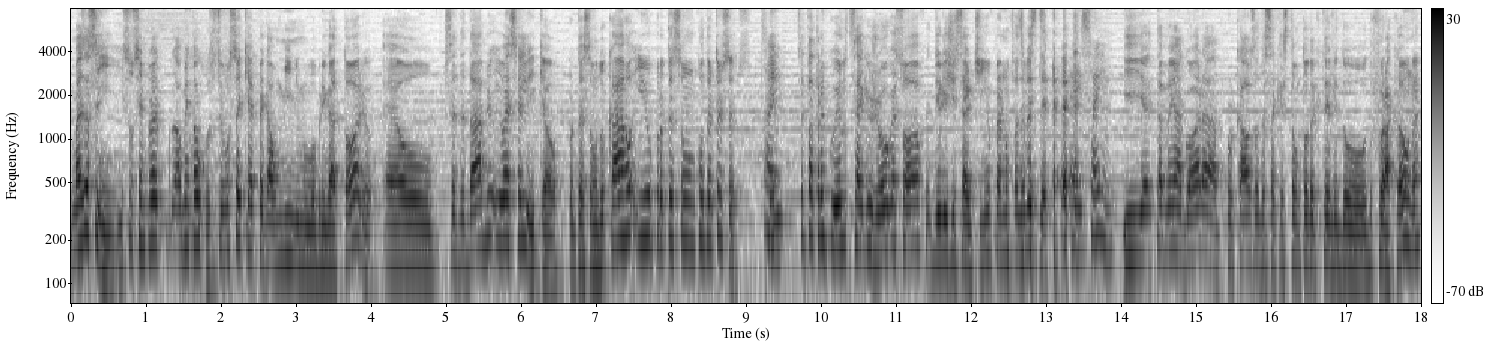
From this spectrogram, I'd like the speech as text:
Mas assim, isso sempre vai aumentar o custo. Se você quer pegar o mínimo obrigatório, é o CDW e o SLI, que é o proteção do carro e o proteção contra terceiros. Sim. Aí você tá tranquilo, segue o jogo, é só dirigir certinho pra não fazer besteira. É isso aí. E é também agora, por causa dessa questão toda que teve do, do furacão, né?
